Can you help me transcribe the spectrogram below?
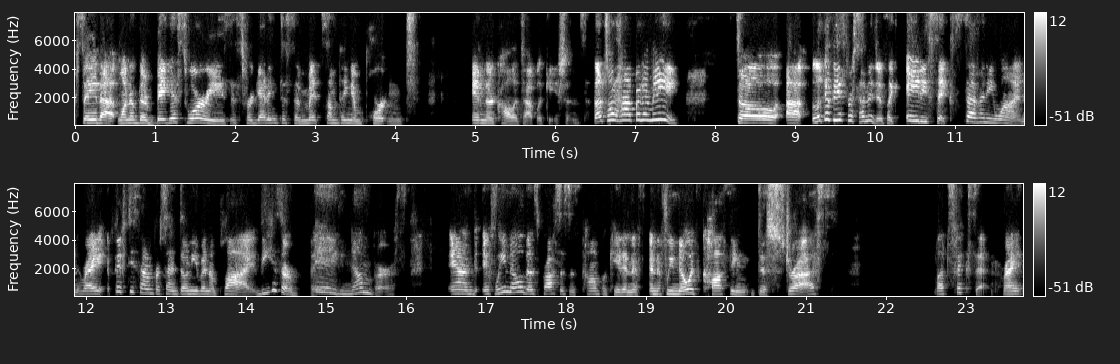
say that one of their biggest worries is forgetting to submit something important in their college applications. That's what happened to me. So uh, look at these percentages like 86, 71, right? 57% don't even apply. These are big numbers. And if we know this process is complicated and if, and if we know it's causing distress, let's fix it, right?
